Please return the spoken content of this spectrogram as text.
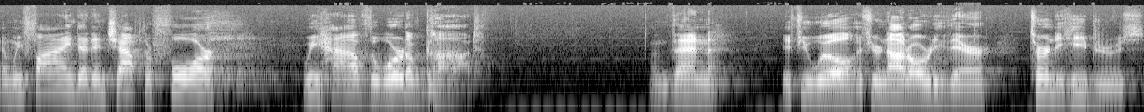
And we find that in chapter 4, we have the Word of God. And then, if you will, if you're not already there, turn to Hebrews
